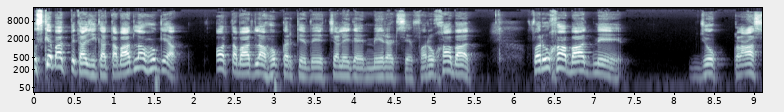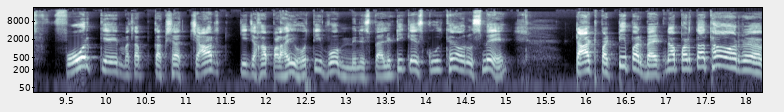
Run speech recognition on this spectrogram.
उसके बाद पिताजी का तबादला हो गया और तबादला होकर के वे चले गए मेरठ से फ़रुखाबाद। फ़रुखाबाद में जो क्लास फोर के मतलब कक्षा चार की जहाँ पढ़ाई होती, वो म्यूनिसपैलिटी के स्कूल थे और उसमें टाट पट्टी पर बैठना पड़ता था और,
